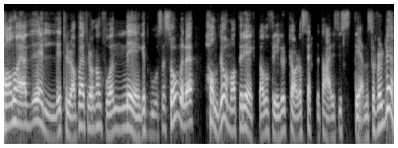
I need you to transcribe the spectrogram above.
Han har jeg veldig trua på. Jeg tror han kan få en meget god sesong. Men det handler jo om at Rekdal og Frigård klarer å sette dette her i systemet, selvfølgelig.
